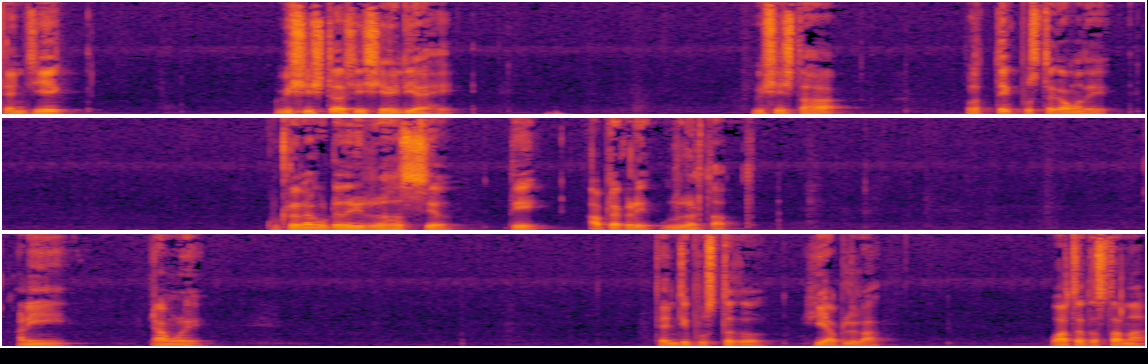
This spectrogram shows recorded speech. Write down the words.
त्यांची एक विशिष्ट अशी शैली आहे. विशेषत प्रत्येक पुस्तकामध्ये कुठलं ना कुठलं तरी रहस्य ते आपल्याकडे उलगडतात. आणि त्यामुळे त्यांची पुस्तकं ही आपल्याला वाचत असताना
